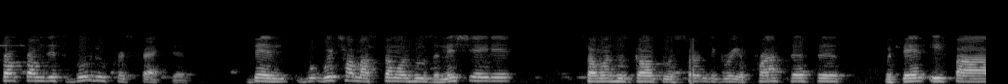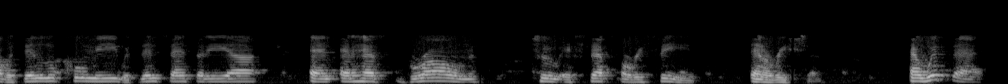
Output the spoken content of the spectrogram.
from, from this voodoo perspective, then we're talking about someone who's initiated, someone who's gone through a certain degree of processes within Ifa, within Lukumi, within Santeria, and, and has grown to accept or receive an Orisha. And with that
